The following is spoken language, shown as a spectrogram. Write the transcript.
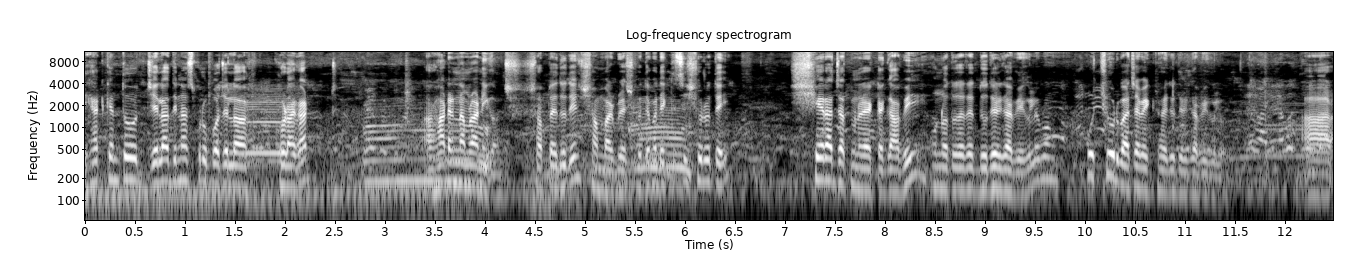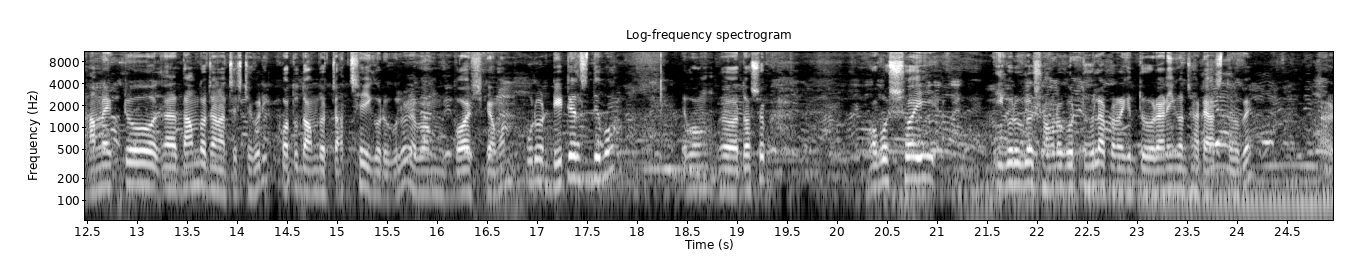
এই হাট কিন্তু জেলা দিনাজপুর উপজেলা ঘোড়াঘাট। আর হাটের নাম রানীগঞ্জ। সপ্তাহে দুদিন সোমবার বৃহস্পতিবার দেখতেছি শুরুতেই সেরা জাতমানের একটা গাভি, উন্নত জাতের দুধের গাভিগুলো এবং প্রচুর বেচা বিক্রি হয় দুধের গাভিগুলো। আর আমরা একটু দাম দর জানার চেষ্টা করি, কত দাম দর চাচ্ছে এই গরুগুলোর এবং বয়স কেমন, পুরো ডিটেলস দেব এবং দর্শক, অবশ্যই এই গরুগুলো সংগ্রহ করতে হলে আপনারা কিন্তু রানীগঞ্জ হাটে আসতে হবে। আর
